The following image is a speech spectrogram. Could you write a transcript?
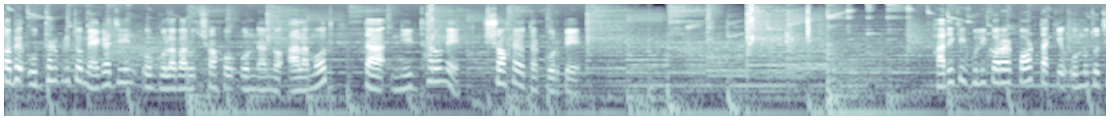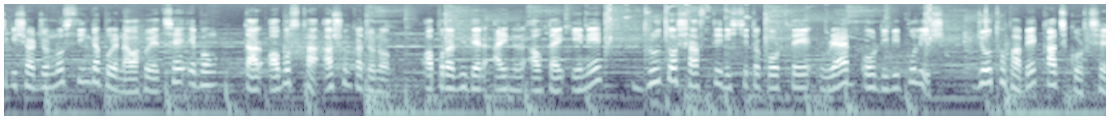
তবে উদ্ধারকৃত ম্যাগাজিন ও গোলাবারুদ সহ অন্যান্য আলামত তা নির্ধারণে সহায়তা করবে। হাদিকে গুলি করার পর তাকে উন্নত চিকিৎসার জন্য সিঙ্গাপুরে নেওয়া হয়েছে এবং তার অবস্থা আশঙ্কাজনক। অপরাধীদের আইনের আওতায় এনে দ্রুত শাস্তি নিশ্চিত করতে র্যাব ও ডিবি পুলিশ যৌথভাবে কাজ করছে।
